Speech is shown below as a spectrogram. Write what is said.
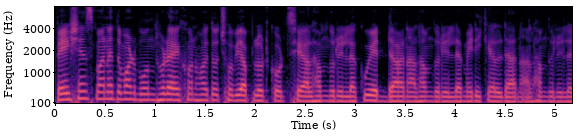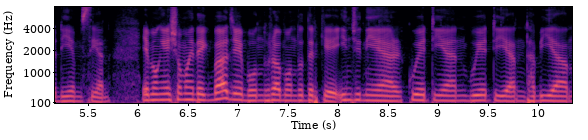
পেশেন্স মানে তোমার বন্ধুরা এখন হয়তো ছবি আপলোড করছে, আলহামদুলিল্লাহ কুয়েট ডান আলহামদুলিল্লাহ মেডিকেল ডান আলহামদুলিল্লাহ ডিএমসিয়ান এবং এই সময় দেখবা যে বন্ধুরা বন্ধুদেরকে ইঞ্জিনিয়ার কুয়েটিয়ান বুয়েটিয়ান ঢাবিয়ান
